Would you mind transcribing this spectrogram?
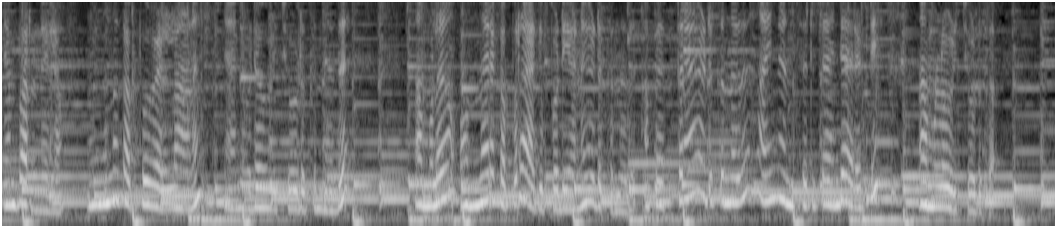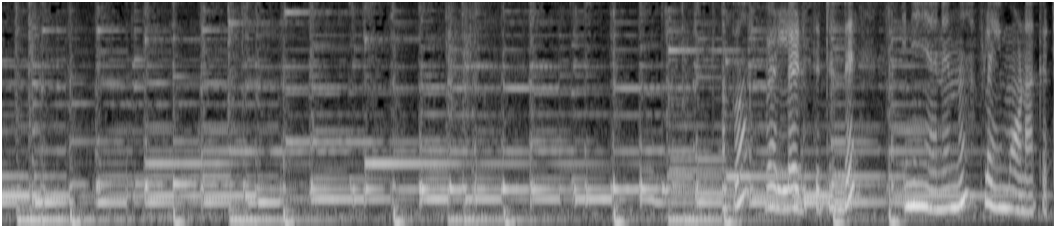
ഞാൻ പറഞ്ഞല്ലോ മൂന്ന് കപ്പ് വെള്ളമാണ് ഞാനിവിടെ ഒഴിച്ചു കൊടുക്കുന്നത്. നമ്മൾ ഒന്നര കപ്പ് റാഗിപ്പൊടിയാണ് എടുക്കുന്നത്. അപ്പോൾ എത്രയാണ് എടുക്കുന്നത്? അതിനനുസരിച്ച് അതിന്റെ ഇരട്ടി നമ്മൾ ഒഴിച്ചു കൊടുക്കാം. അപ്പോൾ വെള്ളം എടുത്തിട്ടുണ്ട്. ഇനി ഞാനൊന്ന് ഫ്ലെയിം ഓൺ ആക്കട്ടെ.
